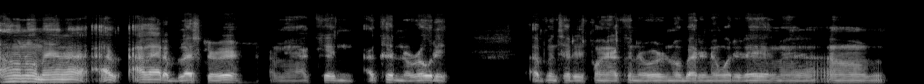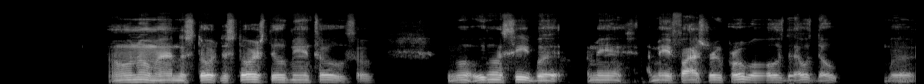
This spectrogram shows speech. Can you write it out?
I don't know, man. I, I I've had a blessed career. I mean, I couldn't I couldn't wrote it up until this point, I couldn't order no better than what it is, man. Um, I don't know, man. The story, the story's still being told, so we're gonna, we gonna see. But I mean, I mean, five straight Pro Bowls, that was dope. But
